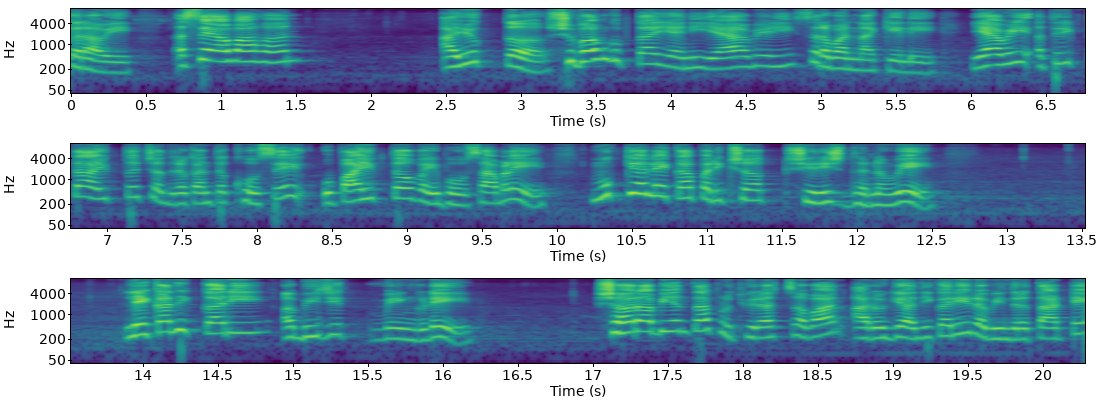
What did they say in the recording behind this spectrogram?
करावे असे आवाहन आयुक्त शुभम गुप्ता यांनी यावेळी सर्वांना केले. यावेळी अतिरिक्त आयुक्त चंद्रकांत खोसे उपायुक्त वैभव साबळे मुख्य लेखा परीक्षक शिरीष धनवे लेखाधिकारी अभिजित मेंगडे शहर अभियंता पृथ्वीराज चव्हाण आरोग्य अधिकारी रवींद्र ताटे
